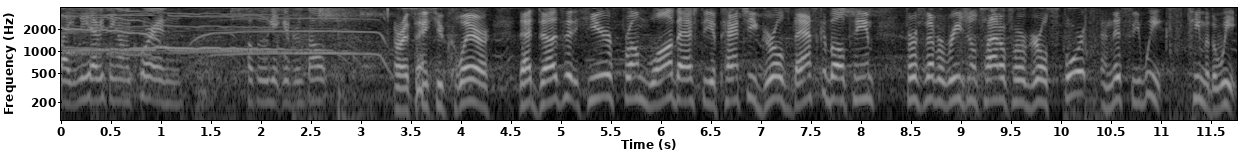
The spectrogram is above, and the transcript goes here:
like lead everything on the court and hopefully we get good results. All right, thank you, Claire. That does it here from Wabash, the Apache girls basketball team. First ever regional title for girls sport, and this week's Team of the Week.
